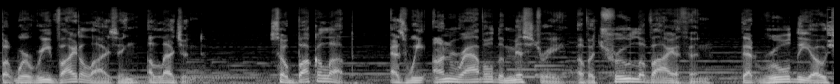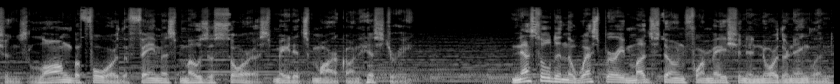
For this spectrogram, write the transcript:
but we're revitalizing a legend. So buckle up as we unravel the mystery of a true Leviathan that ruled the oceans long before the famous Mosasaurus made its mark on history. Nestled in the Westbury Mudstone Formation in northern England,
